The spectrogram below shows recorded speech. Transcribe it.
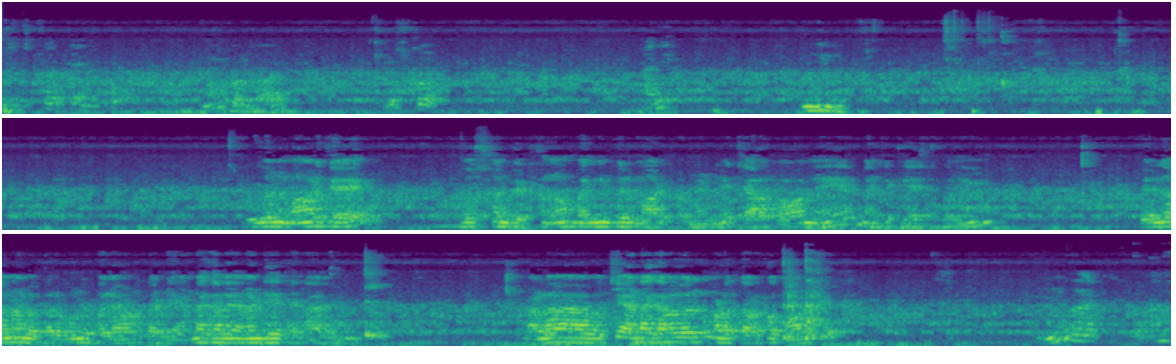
ఉంచుకోతే అనుకుంటా వేసుకో అది. ఉమ్. ఇదిగోండి మామిడికాయ దోసుకొని పెట్టుకున్నాం. బంగిపల్లి మామిడికాయ అండి. చాలా బాగున్నాయి. మంచి టేస్ట్ కొని పెరుగన్నంలో కలుపుకుంటే భలే ఉంటుందండి. ఎండాకాలం ఎలాంటివి తినాలి. మళ్ళా వచ్చే ఎండాకాలం వరకు మళ్ళీ దొరకదు మామిడికాయ. ఉమ్.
